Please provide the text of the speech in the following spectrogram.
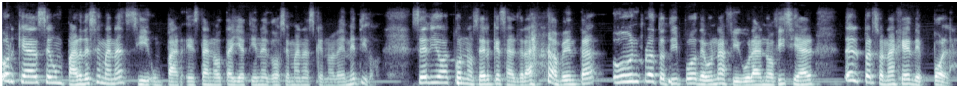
Porque hace un par de semanas, sí, un par, esta nota ya tiene dos semanas que no la he metido, se dio a conocer que saldrá a venta un prototipo de una figura no oficial del personaje de Pola,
